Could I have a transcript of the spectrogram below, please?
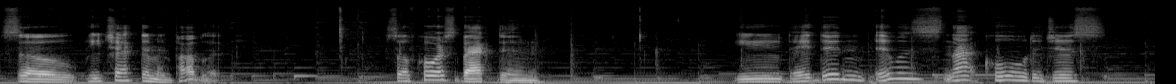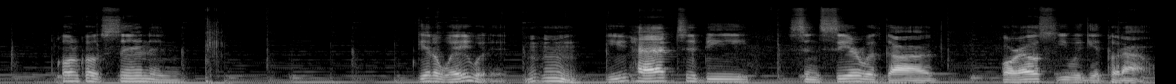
So he checked them in public. So of course back then you they didn't it was not cool to just quote unquote sin and get away with it. Mm-mm. You had to be sincere with God or else you would get put out.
